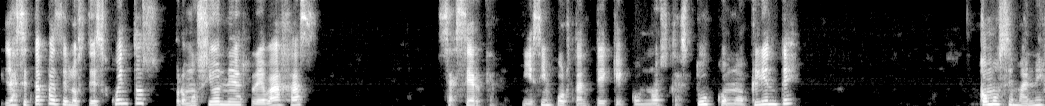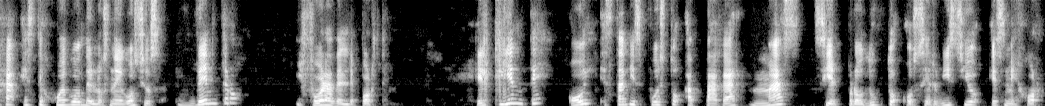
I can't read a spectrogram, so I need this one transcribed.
Las etapas de los descuentos, promociones, rebajas se acercan y es importante que conozcas tú como cliente cómo se maneja este juego de los negocios dentro y fuera del deporte. El cliente hoy está dispuesto a pagar más si el producto o servicio es mejor.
